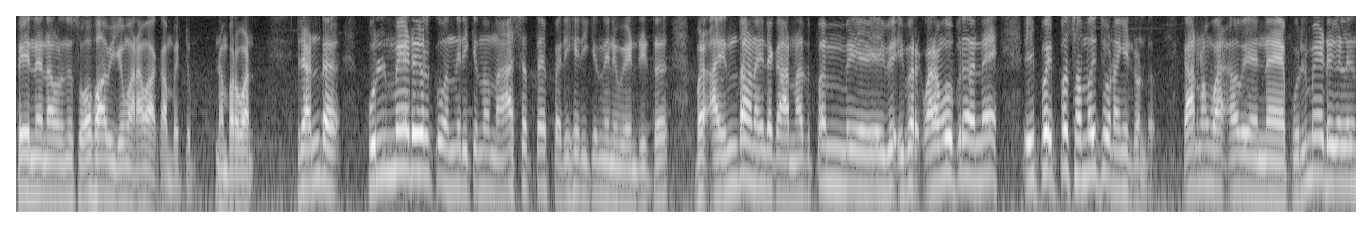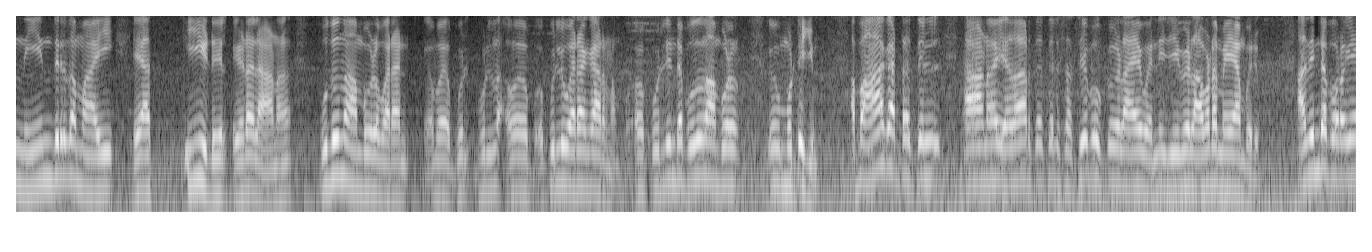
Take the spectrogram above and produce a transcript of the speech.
പിന്നെ എന്നാ പറഞ്ഞു സ്വാഭാവിക വനമാക്കാൻ പറ്റും. നമ്പർ വൺ രണ്ട് പുൽമേടുകൾക്ക് വന്നിരിക്കുന്ന നാശത്തെ പരിഹരിക്കുന്നതിന് വേണ്ടിയിട്ട് എന്താണ് അതിന്റെ കാരണം? അതിപ്പം ഇവർ വനംവകുപ്പിന് തന്നെ ഇപ്പോൾ ഇപ്പോൾ സമ്മതിച്ചു തുടങ്ങിയിട്ടുണ്ട്. കാരണം പിന്നെ പുൽമേടുകളിൽ നിയന്ത്രിതമായി തീയിടൽ തീയിട ഇടലാണ് പുതുനാമ്പുകൾ വരാൻ പുല്ല് വരാൻ കാരണം. പുല്ലിന്റെ പുതുനാമ്പുകൾ മുട്ടിക്കും. അപ്പോൾ ആ ഘട്ടത്തിൽ ആണ് യഥാർത്ഥത്തിൽ സസ്യബുക്കുകളായ വന്യജീവികൾ അവിടെ മേയാൻ വരും. അതിന്റെ പുറകെ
